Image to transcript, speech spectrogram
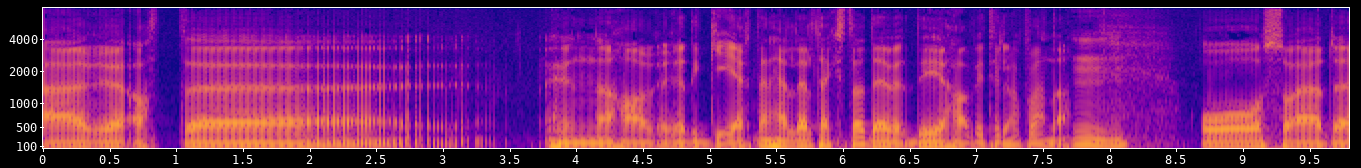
er at uh, hun har redigert en hel del tekster. Det, de har vi tilgang på ennå. Mm. Og så er det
